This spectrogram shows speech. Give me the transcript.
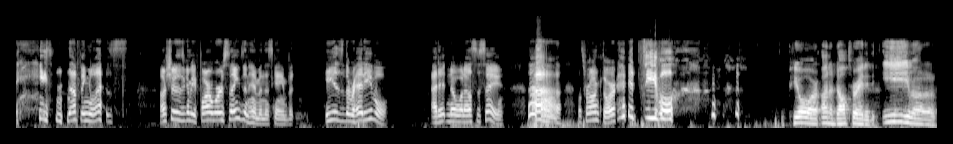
He's nothing less. I'm sure there's gonna be far worse things than him in this game, but he is the red evil. I didn't know what else to say. Ah, what's wrong, Thor? It's evil. Pure, unadulterated evil.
